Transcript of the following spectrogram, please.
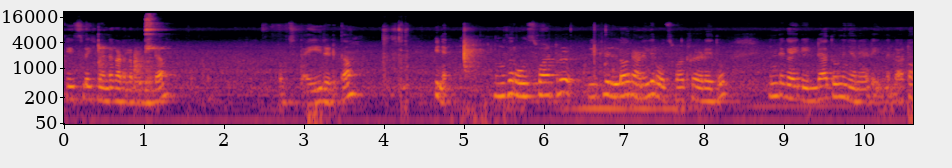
ഫേസിലേക്ക് വേണ്ട കടലപ്പൊടി ഇടാം. കുറച്ച് തൈരെടുക്കാം പിന്നെ നമുക്ക് റോസ് വാട്ടർ വീട്ടിലുള്ളവരാണെങ്കിൽ റോസ് വാട്ടർ ആഡ് ചെയ്തു. എന്റെ കയ്യിൽ ഇല്ലാത്തതുകൊണ്ട് ഞാൻ ആഡ് ചെയ്യുന്നില്ല കേട്ടോ.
